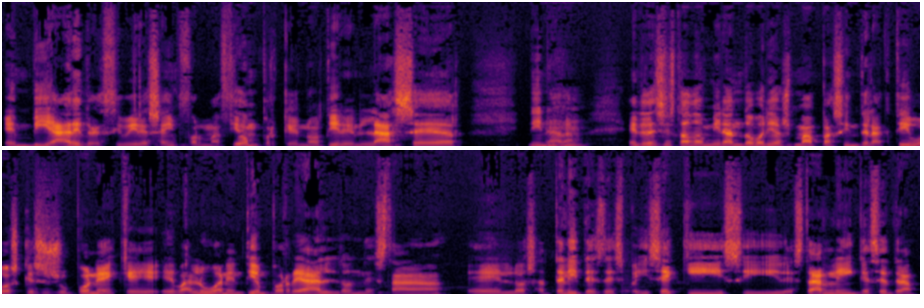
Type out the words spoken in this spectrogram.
enviar y recibir esa información, porque no tienen láser ni nada. Entonces he estado mirando varios mapas interactivos que se supone que evalúan en tiempo real dónde están eh, los satélites de SpaceX y de Starlink, etcétera,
